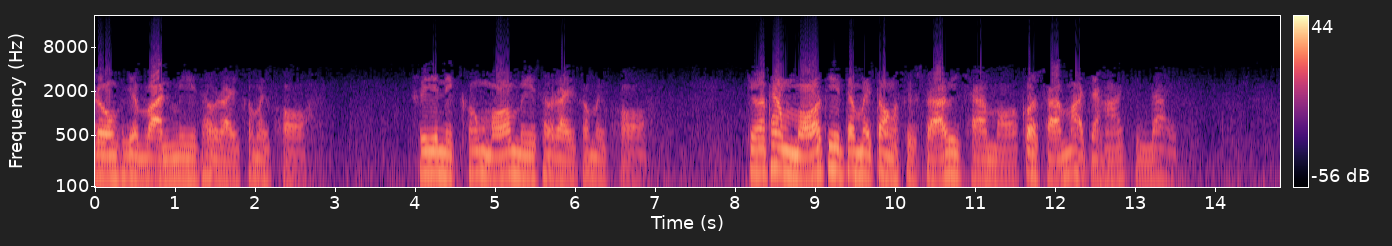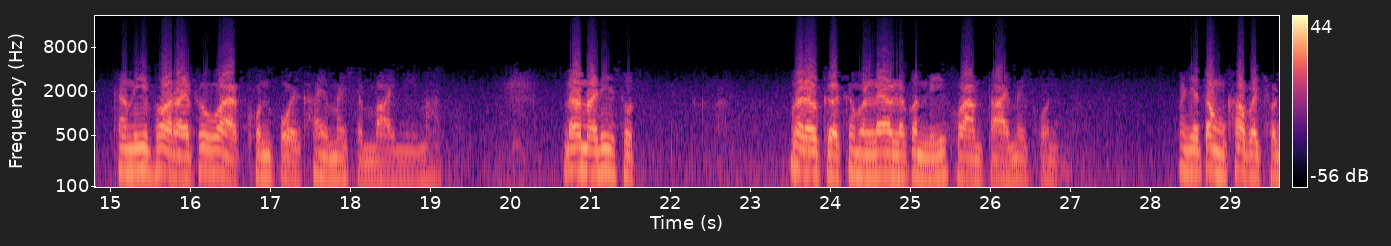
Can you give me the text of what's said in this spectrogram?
โรงพยาบาลมีเท่าไหร่ก็ไม่พอ คลินิกของหมอมีเท่าไหร่ก็ไม่พอจนกระทั่งหมอที่จะไม่ต้องศึกษาวิชาหมอก็สามารถจะหากินได้ ทั้งนี้เพราะอะไรเพราะว่าคนป่วยไข้ไม่สบายมีมาก แล้วในที่สุด เมื่อเราเกิดขึ้นมาแล้วแล้วก็หนีความตายไม่พ้น มันจะต้องเข้าไปชน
